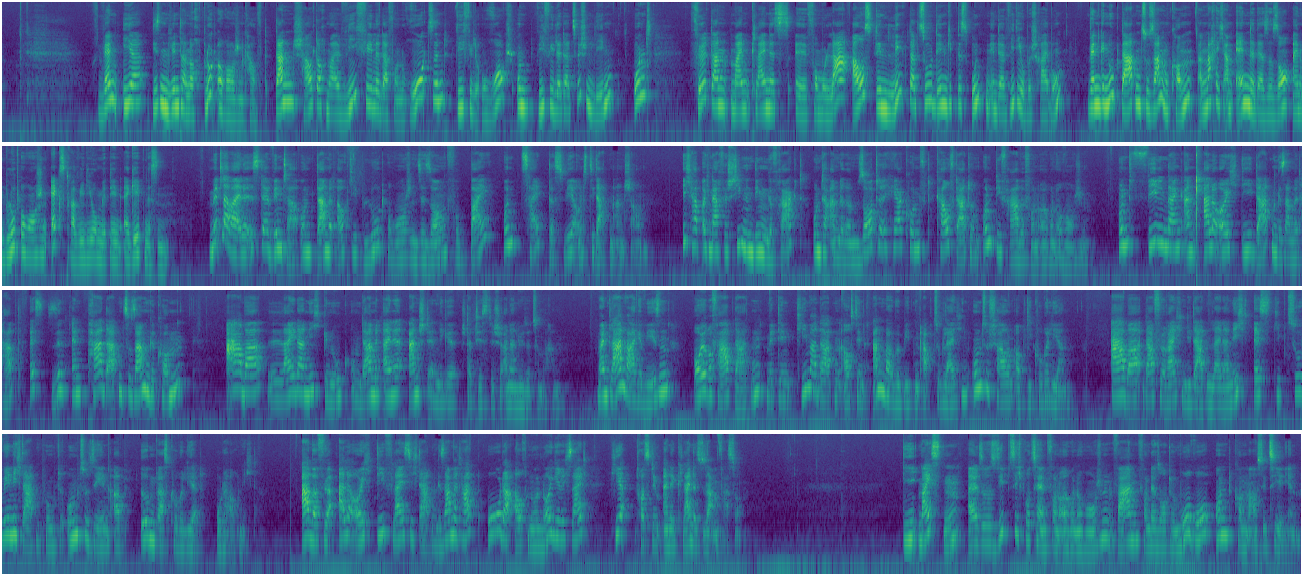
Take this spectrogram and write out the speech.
Wenn ihr diesen Winter noch Blutorangen kauft, dann schaut doch mal, wie viele davon rot sind, wie viele orange und wie viele dazwischen liegen und füllt dann mein kleines äh, Formular aus. Den Link dazu, den gibt es unten in der Videobeschreibung. Wenn genug Daten zusammenkommen, dann mache ich am Ende der Saison ein Blutorangen-Extra-Video mit den Ergebnissen. Mittlerweile ist der Winter und damit auch die Blutorangen-Saison vorbei und Zeit, dass wir uns die Daten anschauen. Ich habe euch nach verschiedenen Dingen gefragt, unter anderem Sorte, Herkunft, Kaufdatum und die Farbe von euren Orangen. Und vielen Dank an alle euch, die Daten gesammelt habt. Es sind ein paar Daten zusammengekommen aber leider nicht genug, um damit eine anständige statistische Analyse zu machen. Mein Plan war gewesen, eure Farbdaten mit den Klimadaten aus den Anbaugebieten abzugleichen und zu schauen, ob die korrelieren. Aber dafür reichen die Daten leider nicht. Es gibt zu wenig Datenpunkte, um zu sehen, ob irgendwas korreliert oder auch nicht. Aber für alle euch, die fleißig Daten gesammelt habt oder auch nur neugierig seid, hier trotzdem eine kleine Zusammenfassung. Die meisten, also 70% von euren Orangen, waren von der Sorte Moro und kommen aus Sizilien.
